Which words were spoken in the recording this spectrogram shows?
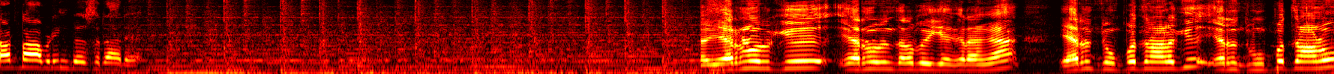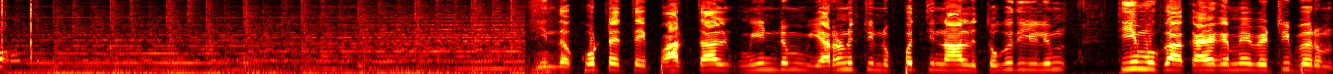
தாட்டா அப்படின்னு பேசுறாரு. இரநூறுக்கு இரநூறு தளபதி கேட்குறாங்க இரநூத்தி முப்பத்தி நாலுக்கு இரநூத்தி முப்பத்தி நாலும் இந்த கூட்டத்தை பார்த்தால் மீண்டும் இருநூத்தி முப்பத்தி நாலு தொகுதியிலும் திமுக கழகமே வெற்றி பெறும்.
